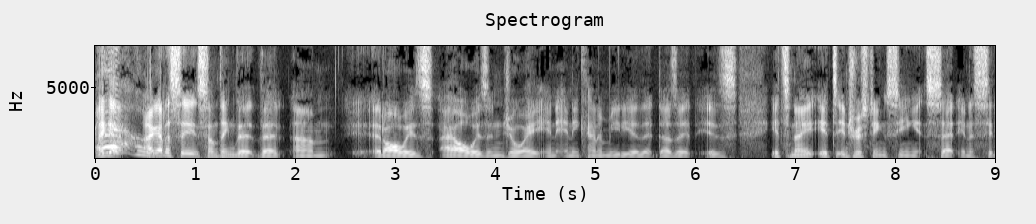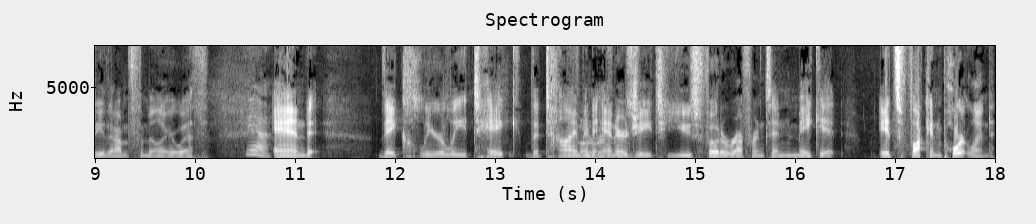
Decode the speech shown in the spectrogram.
I got I got to say something that that um it always I always enjoy in any kind of media that does it is it's nice it's interesting seeing it set in a city that I'm familiar with Yeah. and they clearly take the time and reference. energy to use photo reference and make it it's fucking Portland.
